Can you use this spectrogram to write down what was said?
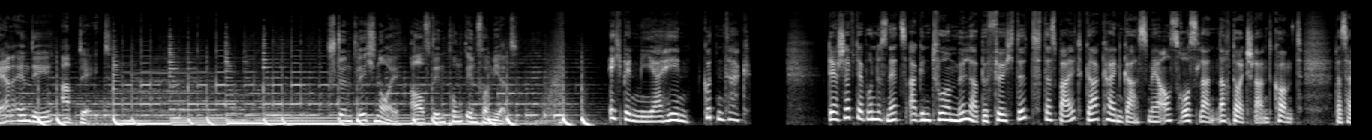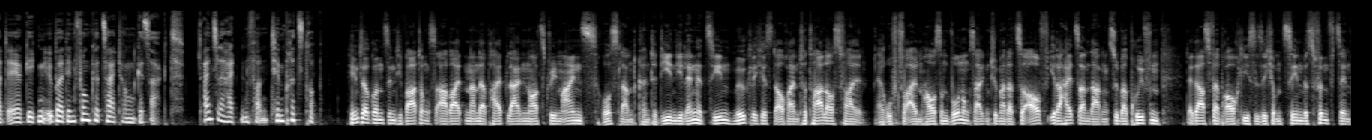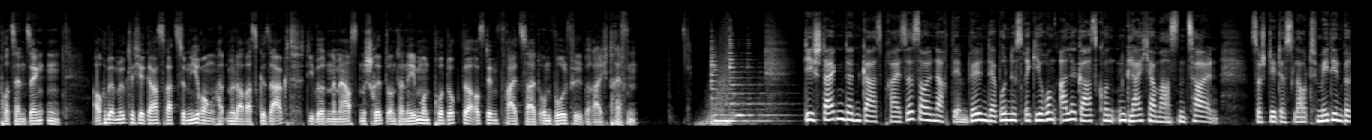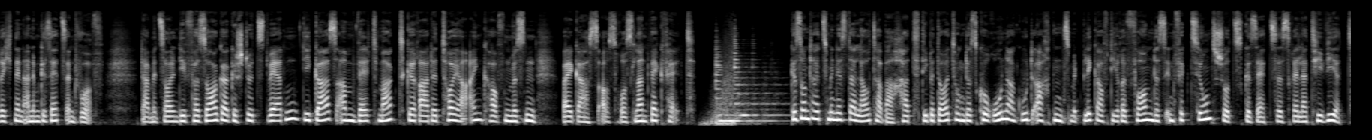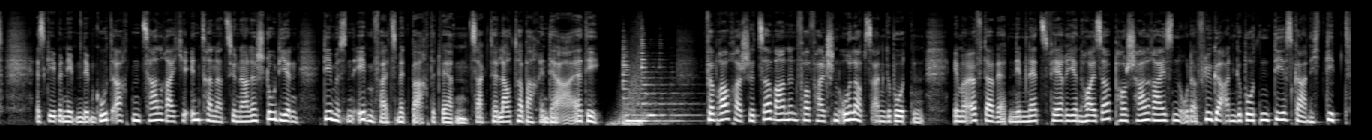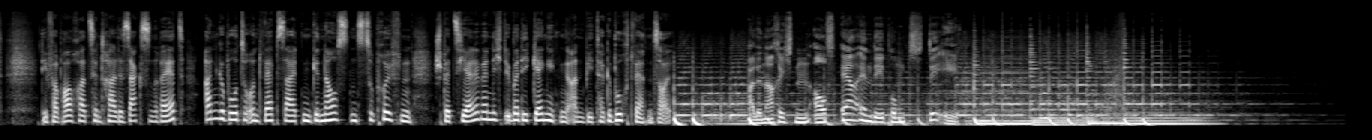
RND Update. Stündlich neu. Auf den Punkt informiert. Ich bin Mia Hehn. Guten Tag. Der Chef der Bundesnetzagentur Müller befürchtet, dass bald gar kein Gas mehr aus Russland nach Deutschland kommt. Das hat er gegenüber den Funke-Zeitungen gesagt. Einzelheiten von Tim Pritztrup. Hintergrund sind die Wartungsarbeiten an der Pipeline Nord Stream 1. Russland könnte die in die Länge ziehen. Möglich ist auch ein Totalausfall. Er ruft vor allem Haus- und Wohnungseigentümer dazu auf, ihre Heizanlagen zu überprüfen. Der Gasverbrauch ließe sich um 10 bis 15 Prozent senken. Auch über mögliche Gasrationierung hat Müller was gesagt. Die würden im ersten Schritt Unternehmen und Produkte aus dem Freizeit- und Wohlfühlbereich treffen. Die steigenden Gaspreise sollen nach dem Willen der Bundesregierung alle Gaskunden gleichermaßen zahlen. So steht es laut Medienberichten in einem Gesetzentwurf. Damit sollen die Versorger gestützt werden, die Gas am Weltmarkt gerade teuer einkaufen müssen, weil Gas aus Russland wegfällt. Gesundheitsminister Lauterbach hat die Bedeutung des Corona-Gutachtens mit Blick auf die Reform des Infektionsschutzgesetzes relativiert. Es gebe neben dem Gutachten zahlreiche internationale Studien. Die müssen ebenfalls mit beachtet werden, sagte Lauterbach in der ARD. Verbraucherschützer warnen vor falschen Urlaubsangeboten. Immer öfter werden im Netz Ferienhäuser, Pauschalreisen oder Flüge angeboten, die es gar nicht gibt. Die Verbraucherzentrale Sachsen rät, Angebote und Webseiten genauestens zu prüfen, speziell wenn nicht über die gängigen Anbieter gebucht werden soll. Alle Nachrichten auf rnd.de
